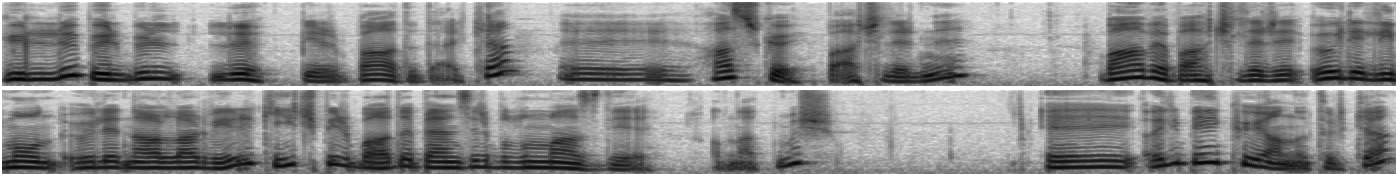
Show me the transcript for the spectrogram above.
güllü bülbüllü bir bağdı derken e, Hasköy bahçelerini, bağ ve bahçeleri öyle limon, öyle narlar verir ki hiçbir bağda benzeri bulunmaz diye anlatmış. E, Ali Beyköy'ü anlatırken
